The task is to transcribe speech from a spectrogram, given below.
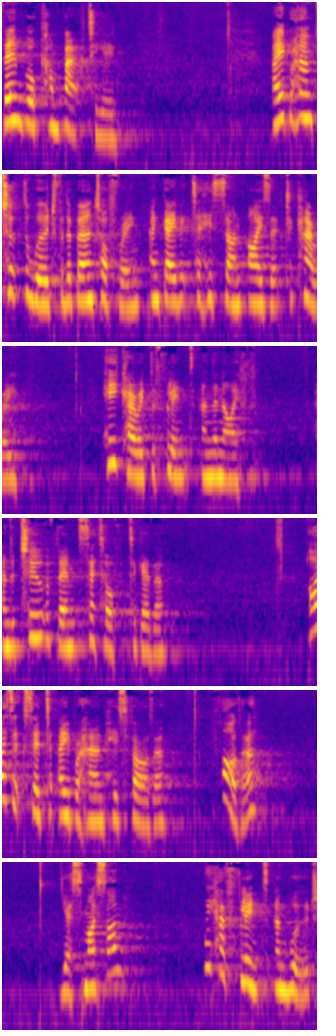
Then we'll come back to you. Abraham took the wood for the burnt offering and gave it to his son Isaac to carry. He carried the flint and the knife, and the two of them set off together. Isaac said to Abraham, his father, Father, yes, my son, we have flint and wood,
